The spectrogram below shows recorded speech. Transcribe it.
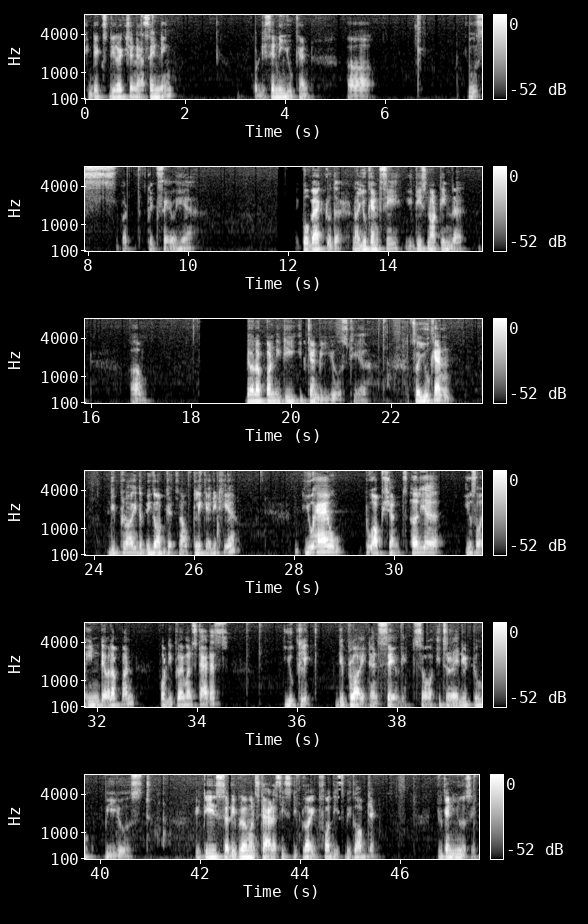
Index direction ascending or descending you can uh, choose but click save here. I go back to the now you can see it is not in the um, development it, it can be used here. So you can deploy the big objects. Now click edit here. You have two options. Earlier you saw in development for deployment status you click deployed and saved it. So it's ready to be used. It is the deployment status is deployed for this big object. You can use it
